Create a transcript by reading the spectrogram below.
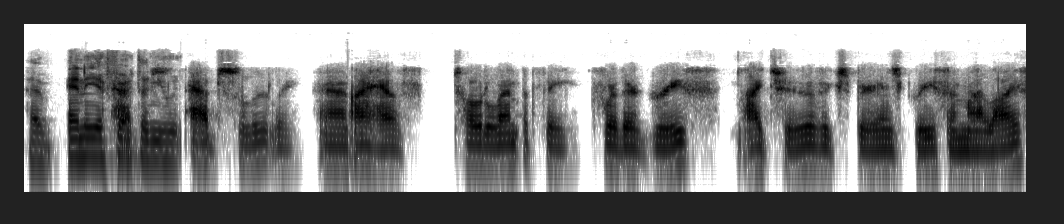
have any effect on you? Absolutely. And I have total empathy for their grief. I too have experienced grief in my life,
